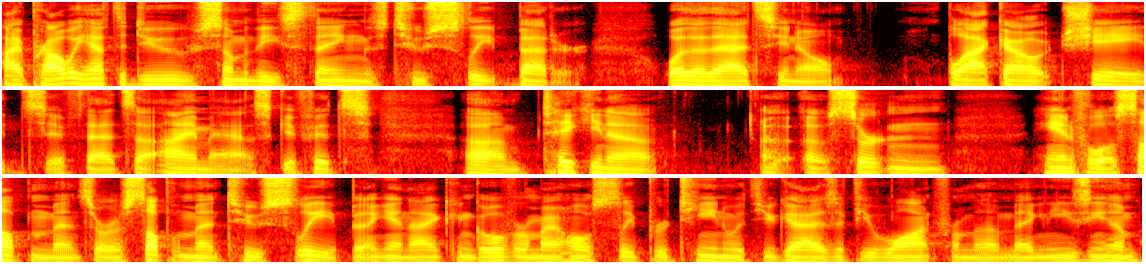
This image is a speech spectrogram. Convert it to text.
I probably have to do some of these things to sleep better. Whether that's you know blackout shades, if that's an eye mask, if it's um, taking a, a, a certain handful of supplements or a supplement to sleep. Again, I can go over my whole sleep routine with you guys if you want, from a magnesium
